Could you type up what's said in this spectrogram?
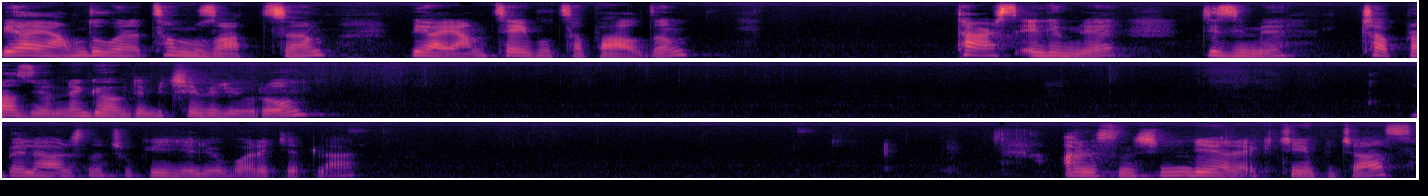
Bir ayağımı duvara tam uzattım. Bir ayağımı tabletop aldım. Ters elimle dizimi çapraz yönüne gövdemi çeviriyorum. Bel ağrısına çok iyi geliyor bu hareketler. Aynısını şimdi diğer ayak yapacağız.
